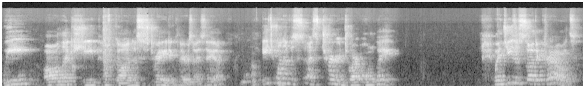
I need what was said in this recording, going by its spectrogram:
We all, like sheep, have gone astray, declares Isaiah. Each one of us has turned to our own way. When Jesus saw the crowds,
